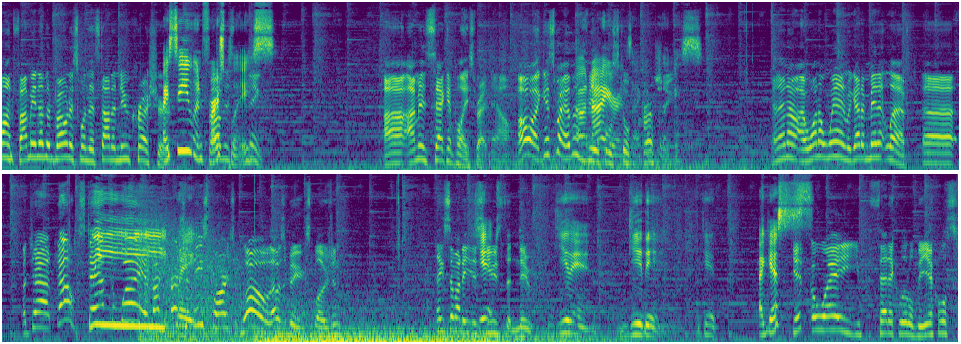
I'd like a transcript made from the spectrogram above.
on, find me another bonus one that's not a new crusher. I see you in first place. Uh, I'm in second place right now. Oh, I guess my other oh, vehicle's still crushing. Place. And I know I want to win. We got a minute left. Uh, watch out! No, stay Whee! out the way! I'm not crushing Wait. these parts. Whoa, that was a big explosion. I think somebody just get, used the nuke. Get in. Get in. Get. I guess. Get away, you pathetic little vehicles.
